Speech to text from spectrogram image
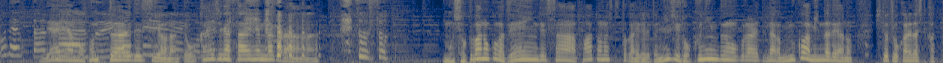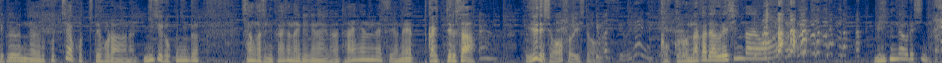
そうだったんだ。いやいやもう本当あれですよ。なんてお返しが大変だから そうそう。もう職場の子が全員でさパートの人とか入れると26人分送られてなんか向こうはみんなであの一つお金出して買ってくれるんだけどこっちはこっちでほらなんて26人分3月に返さなきゃいけないから大変ですよねとか言ってるさいるでしょそういう人。いますよね。心の中では嬉しいんだよ。みんな嬉しいんだから。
